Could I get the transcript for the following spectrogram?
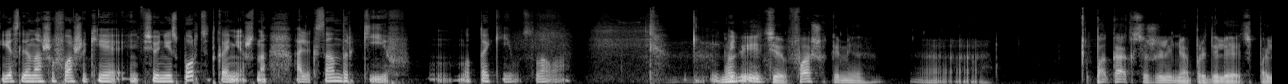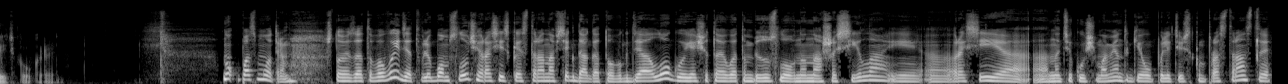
если наши фашики все не испортят, конечно. Александр Киев. Вот такие вот слова. Ну, видите, фашиками пока, к сожалению, определяется политика Украины. Ну, посмотрим, что из этого выйдет. В любом случае, российская сторона всегда готова к диалогу. Я считаю, в этом, безусловно, наша сила. И э, Россия э, на текущий момент в геополитическом пространстве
